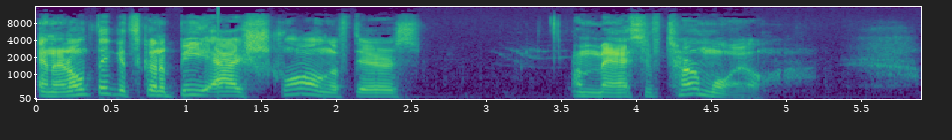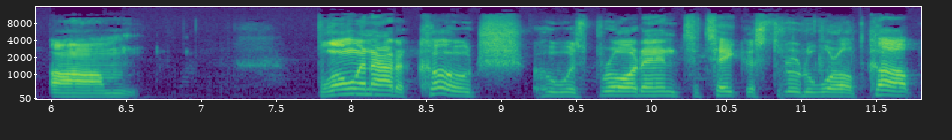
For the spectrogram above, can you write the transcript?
And I don't think it's going to be as strong if there's a massive turmoil. Um, blowing out a coach who was brought in to take us through the World Cup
